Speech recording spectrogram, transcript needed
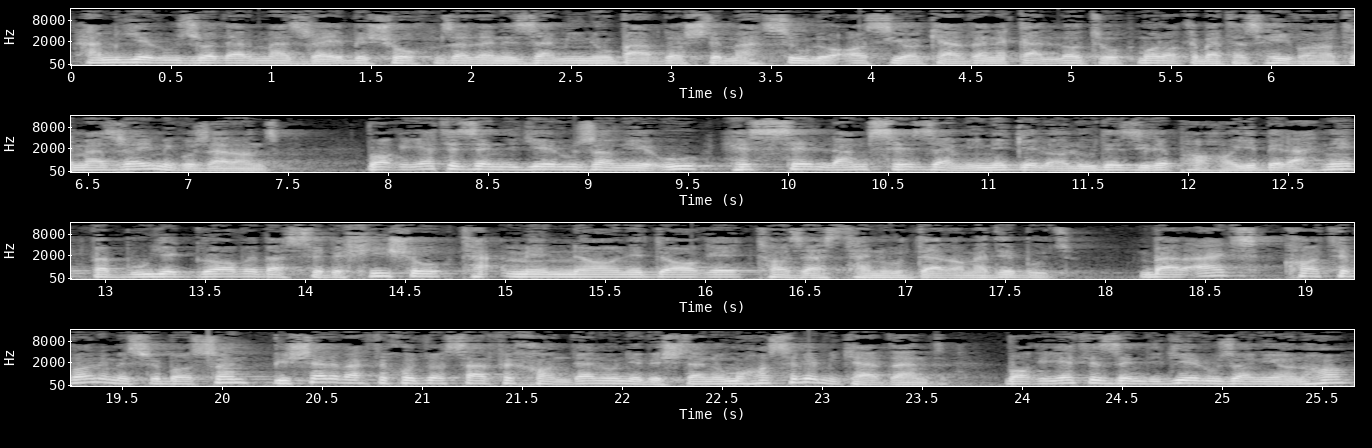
همه روز را در مزرعه به شخم زدن زمین و برداشت محصول و آسیا کردن قلات و مراقبت از حیوانات مزرعه میگذراند. واقعیت زندگی روزانه او حس لمس زمین گلالود زیر پاهای برهنه و بوی گاو بسته به خیش و طعم نان داغ تازه از تنور درآمده بود. برعکس کاتبان مصر باستان بیشتر وقت خود را صرف خواندن و نوشتن و محاسبه می کردند. واقعیت زندگی روزانی آنها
